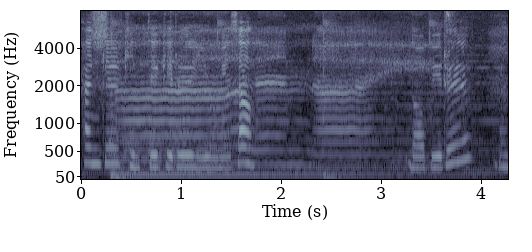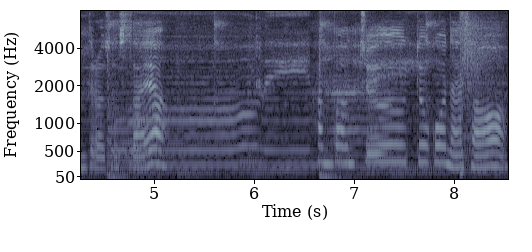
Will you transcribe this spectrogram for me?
한길 긴뜨기를 이용해서 너비를 만들어줬어요. 한번 쭉 뜨고 나서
